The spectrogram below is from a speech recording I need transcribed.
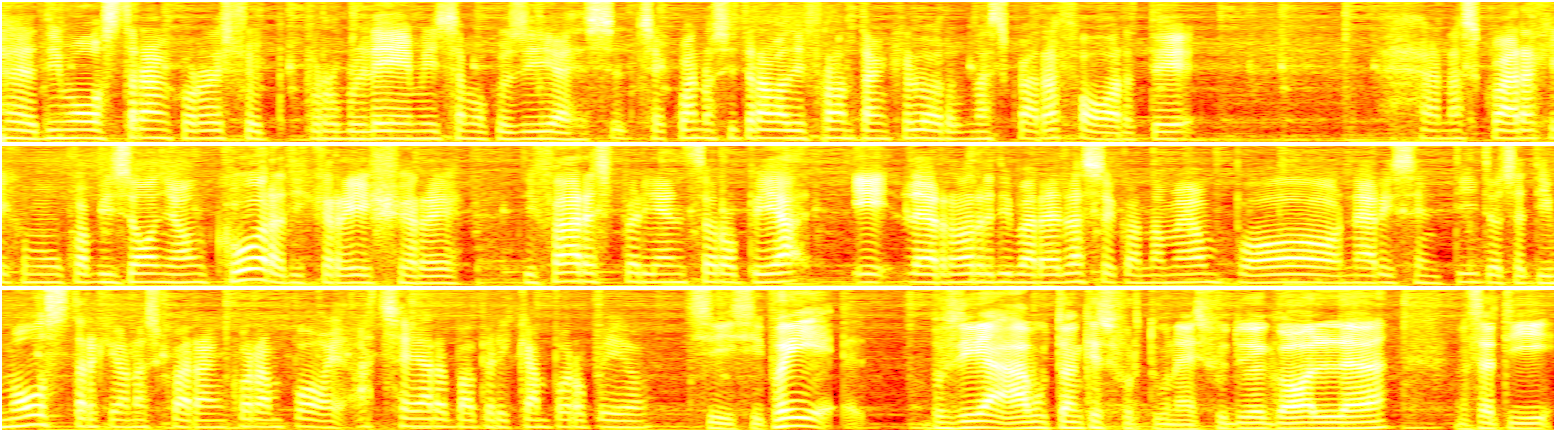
eh, dimostra ancora i suoi problemi, diciamo così, eh, cioè, quando si trova di fronte anche loro una squadra forte, è una squadra che comunque ha bisogno ancora di crescere, di fare esperienza europea e l'errore di Barella secondo me un po' ne ha risentito, cioè dimostra che è una squadra ancora un po' acerba per il campo europeo. Sì, sì. Poi eh, posso dire, ha avuto anche sfortuna. eh, Su due gol sono stati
